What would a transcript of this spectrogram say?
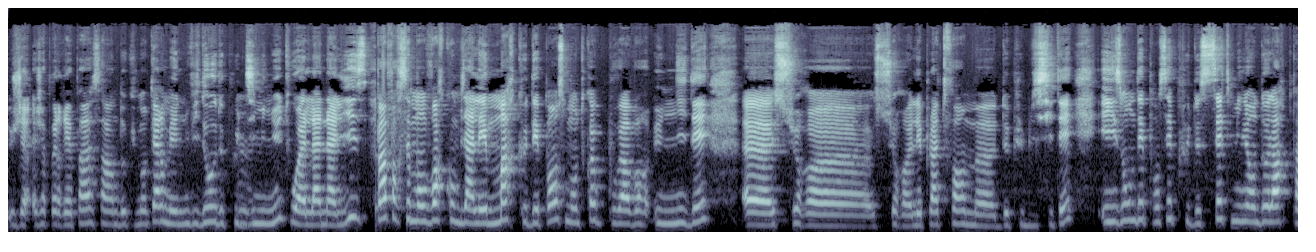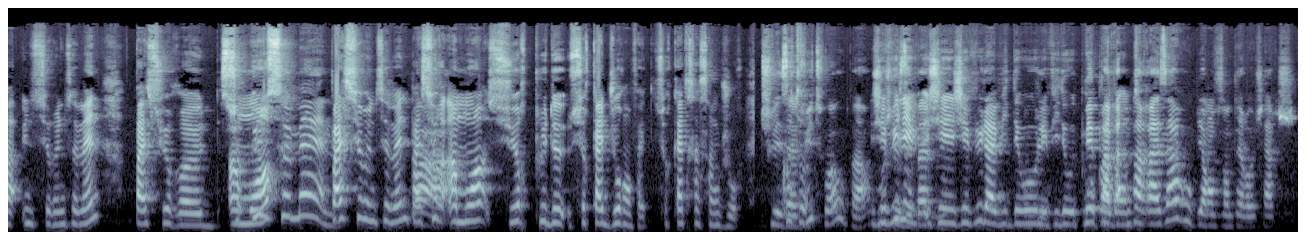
j'a- j'appellerai pas ça un documentaire, mais une vidéo de plus de Mm. 10 minutes où elle analyse, pas forcément voir combien les marques dépensent, mais en tout cas vous pouvez avoir une idée euh, sur euh, sur les plateformes euh, de publicité. Et ils ont dépensé plus de 7 millions de dollars pas une sur une semaine, pas sur euh, Sur un mois, une semaine. pas sur une semaine, pas Wow. sur un mois, sur plus de sur 4 jours en fait, sur 4 à 5 jours. Tu les Quand as on- vus, toi, ou pas? J'ai vu les les j'ai j'ai vu la vidéo, les vidéos de Mais par, par hasard ou bien en faisant tes recherches?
